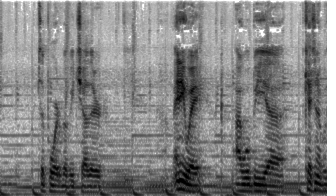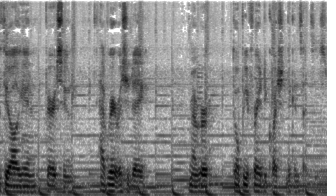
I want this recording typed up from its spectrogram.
supportive of each other. Um, anyway, I will be uh, catching up with you all again very soon. Have a great rest of your day. Remember, don't be afraid to question the consensus.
